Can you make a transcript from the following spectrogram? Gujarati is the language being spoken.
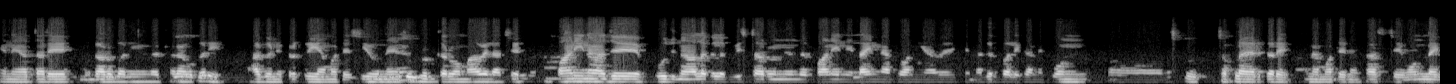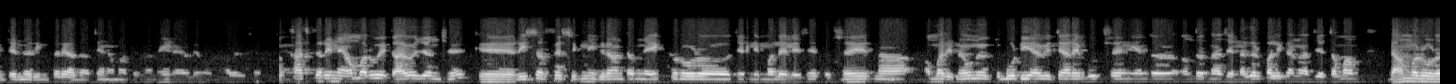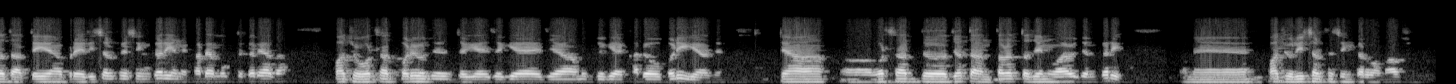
એને અત્યારે કારોબારીની અંદર ઠરાવ કરી આગળની પ્રક્રિયા માટે સીઓને સુદૃઢ કરવામાં આવેલા છે. પાણીના જે ભુજના અલગ અલગ વિસ્તારોની અંદર પાણીની લાઈન નાખવાની આવે કે નગરપાલિકાને કોણ વસ્તુ સપ્લાયર કરે એના માટેના ખાસ જે ઓનલાઈન ટેન્ડરિંગ કર્યા હતા તેના માટેના નિર્ણયો લેવામાં આવેલ છે. ખાસ કરીને અમારું એક આયોજન છે કે રિસર્ફેસિંગની ગ્રાન્ટ અમને એક કરોડ જેટલી મળેલી છે. તો શહેરના અમારી નવનિયુક્ત બોડી આવી ત્યારે ભુજ શહેરની અંદર, અંદરના જે નગરપાલિકાના જે તમામ ડામર રોડ હતા તે આપણે રિસર્ફેસિંગ કરી અને ખાડા મુક્ત કર્યા હતા. પાછો વરસાદ પડ્યો છે, જગ્યાએ જગ્યાએ જ્યાં અમુક જગ્યાએ ખાડાઓ પડી ગયા છે, ત્યાં વરસાદ જતા તરત જ એનું આયોજન કરી અને પાછું રિસર્ફેસિંગ કરવામાં આવશે.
